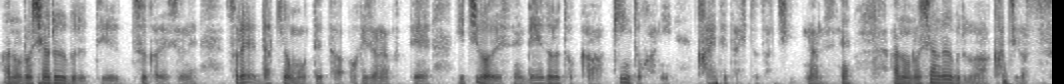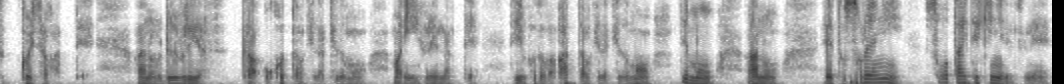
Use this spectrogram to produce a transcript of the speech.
あの、ロシアルーブルっていう通貨ですよね。それだけを持ってたわけじゃなくて、一部はですね、米ドルとか金とかに変えてた人たちなんですね。あの、ロシアンルーブルは価値がすっごい下がって、あの、ルーブル安が起こったわけだけども、まあ、インフレになってっていうことがあったわけだけども、でも、あの、えっ、と、それに、相対的にですね、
